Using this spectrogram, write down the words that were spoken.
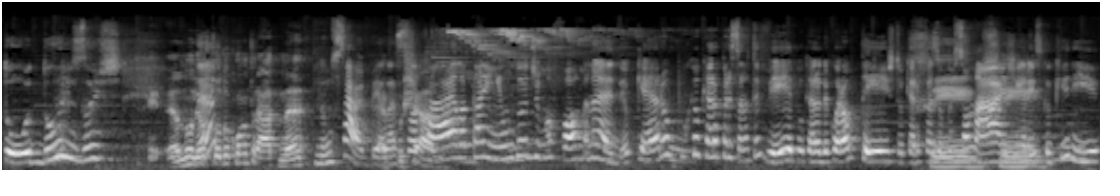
todos os. Eu não leio todo o contrato, né? Não sabe. É Ela só puxado. tá, ela tá indo de uma forma, né? Eu quero porque eu quero aparecer na TV, porque eu quero decorar o texto, eu quero fazer Sim, o personagem, sim. era isso que eu queria.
